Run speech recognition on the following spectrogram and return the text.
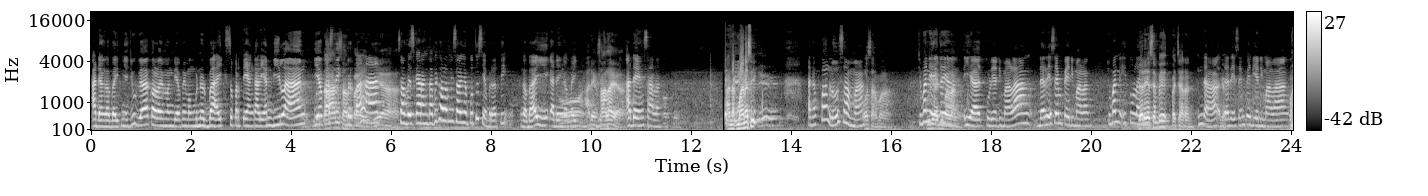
ada nggak baiknya juga kalau emang dia memang bener baik seperti yang kalian bilang. Ya Bertahan pasti sampai- bertahan. iya. sampai sekarang. Tapi kalau misalnya putus ya berarti nggak baik ada yang nggak Oh, baik. ada yang salah ya? Ada yang salah. Oke. Anak mana sih? Anak Palu sama. Oh sama. Cuman kuliah ya itu di yang Malang ya? iya kuliah di Malang. Dari SMP di Malang cuman itu lagi dari SMP pacaran? Enggak, Enggak. dari SMP dia di Malang. Oh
